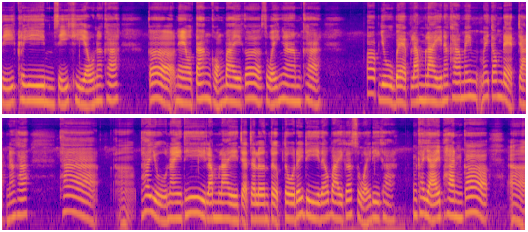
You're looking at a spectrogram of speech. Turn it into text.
สีครีม สีเขียวนะคะ ก็แนวตั้งของใบก็สวยงามค่ะชอบอยู่แบบลำไรนะคะไม่ไม่ต้องแดดจัดนะคะ ถ้าเอ่อถ้าอยู่ในที่ลำไรจะเจริญเติบโตได้ดีแล้วใบก็สวยดีค่ะขยายพันธุ์ก็เอ่อ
